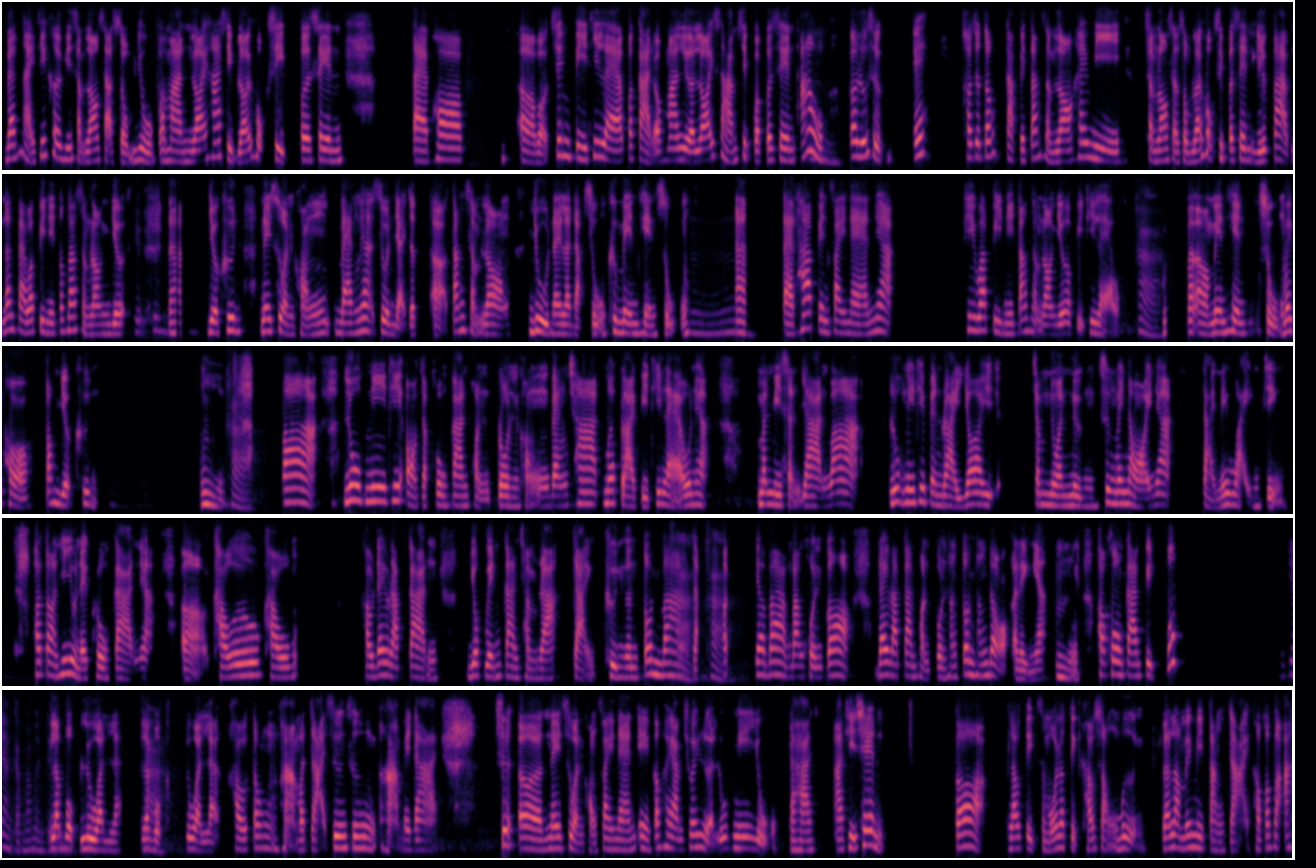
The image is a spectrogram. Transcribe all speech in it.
แบงก์ไหนที่เคยมีสำรองสะสมอยู่ประมาณร้อยห้าสิบร้อยหกสิบเปอร์เซ็นแต่พอเอ่อบอกสิ้นปีที่แล้วประกาศออกมาเหลือร้อยสามสิบกว่าเปอร์เซ็นต์อ้าวอืมก็รู้สึก เอ๊ะ เขาจะต้องกลับไปตั้งสำรองให้มี สำรองสะสมร้อยหกสิบเปอร์เซ็นอีกหรือเปล่า นั่นแปลว่าปีนี้ต้องตั้งสำรองเยอะเยอะขึ้นนะคะเยอะขึ้นในส่วนของแบงค์เนี่ยส่วนใหญ่จะเอ่อตั้งสำรองอยู่ในระดับสูงคือเมนเทนสูงอืมอะแต่ถ้าเป็นไฟแนนซ์เนี่ย พี่ว่าปีนี้ตั้งสำรองเยอะกว่าปีที่แล้ว ค่ะเอ่อเมนเทนสูงไม่พอต้องเยอะขึ้น อืมค่ะ ว่าลูกหนี้ที่ออกจากโครงการผ่อนปลนของแบงก์ชาติเมื่อปลายปีที่แล้วเนี่ย มันมีสัญญาณว่าลูกหนี้ที่เป็นรายย่อยจำนวนหนึ่ง ซึ่งไม่น้อยเนี่ย จ่ายไม่ไหวจริงๆ เพราะตอนที่อยู่ในโครงการเนี่ยเอ่อเขาเขาเขาได้รับการยกเว้นการชำระจ่ายคืนเงินต้นบ้างค่ะจากค่ะ เบี้ยบ้าง บางคนก็ได้รับการผ่อนปลนทั้งต้นทั้งดอกอะไรเงี้ย อืม พอโครงการปิดปุ๊บทุกอย่างกลับมาเหมือนเดิมระบบลวนและค่ะระบบลวนและเขาต้องหามาจ่ายซึ่งซึ่งหาไม่ได้ซึ่งเอ่อในส่วนของไฟแนนซ์เองก็พยายามช่วยเหลือลูกหนี้อยู่นะคะ อาทิเช่น ก็เราติดสมมติเราติดเขาสองหมื่นแล้วเราไม่มีตังค์จ่ายเขาก็บอกอะ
